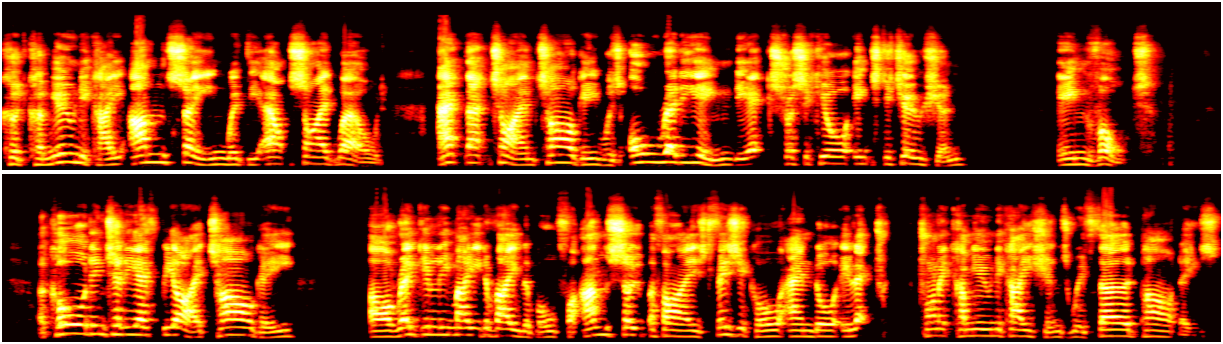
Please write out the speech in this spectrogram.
could communicate unseen with the outside world. At that time, Taghi was already in the extra secure institution in Vught. According to the FBI, Taghi are regularly made available for unsupervised physical and or electronic communications with third parties.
